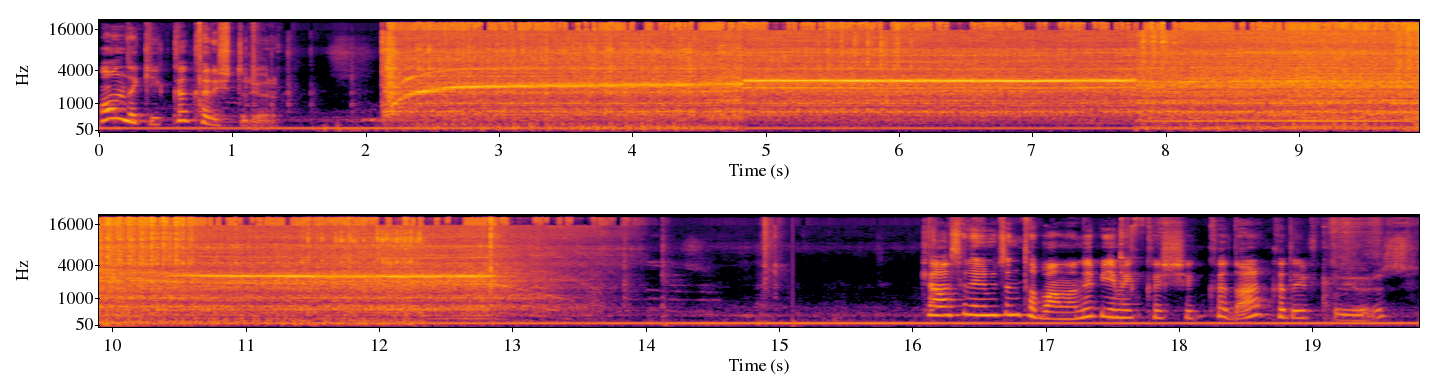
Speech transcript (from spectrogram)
10 dakika karıştırıyorum. Kaselerimizin tabanlarına bir yemek kaşığı kadar kadayıf koyuyoruz.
